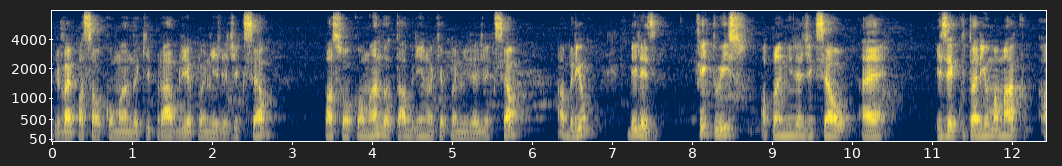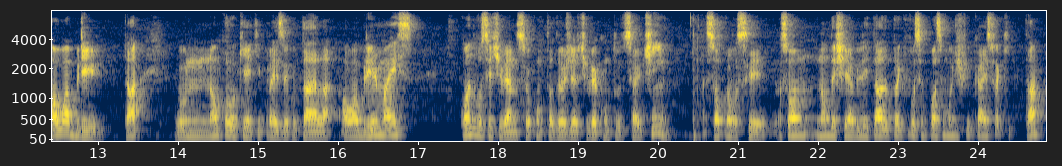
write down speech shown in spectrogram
Ele vai passar o comando aqui para abrir a planilha de Excel. Passou o comando, está abrindo aqui a planilha de Excel. Abriu, beleza. Feito isso, a planilha de Excel é executaria uma macro ao abrir, tá? Eu não coloquei aqui para executar ela ao abrir, mas quando você tiver no seu computador já tiver com tudo certinho, é só para você, eu só não deixei habilitado para que você possa modificar isso aqui, tá?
